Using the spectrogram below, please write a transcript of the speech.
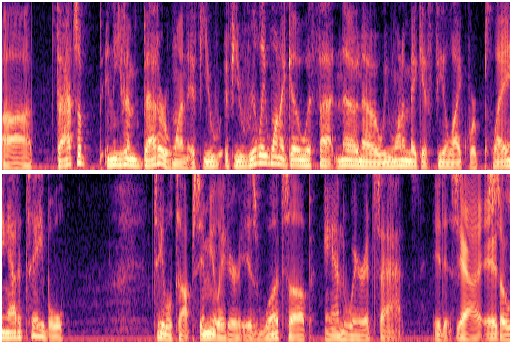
Uh, that's a an even better one if you if you really want to go with that. No, no, we want to make it feel like we're playing at a table. Tabletop Simulator is what's up and where it's at. It is Yeah, it's so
